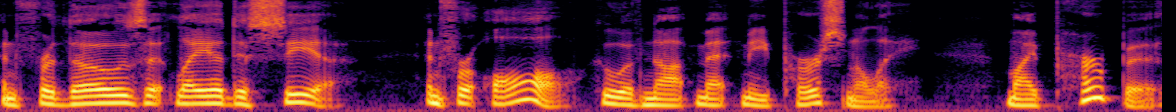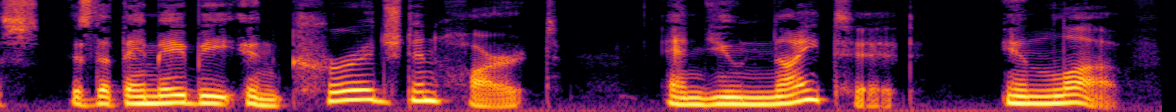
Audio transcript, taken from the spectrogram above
and for those at Laodicea, and for all who have not met me personally. My purpose is that they may be encouraged in heart and united in love.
